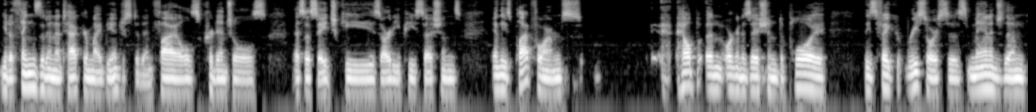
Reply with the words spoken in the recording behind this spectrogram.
you know things that an attacker might be interested in: files, credentials, SSH keys, RDP sessions, and these platforms help an organization deploy these fake resources, manage them,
